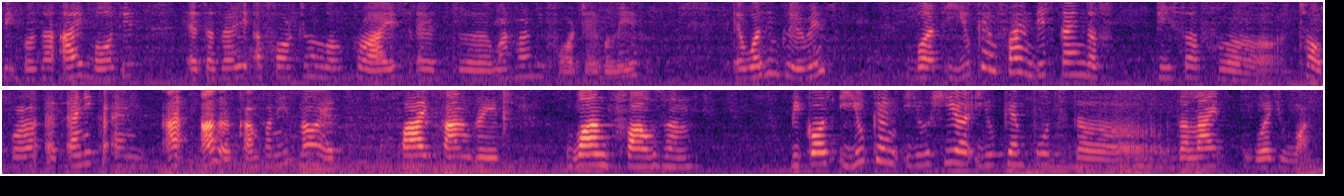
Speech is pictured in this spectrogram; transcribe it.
because I, I bought it at a very affordable price at uh, 140 I believe. It was in clearance but you can find this kind of piece of uh, topper at any and uh, other companies now at 500 1000 because you can you here you can put the the line where you want.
